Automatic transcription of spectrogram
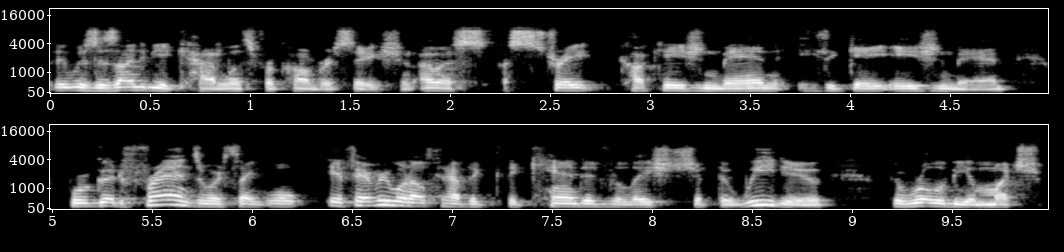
it was designed to be a catalyst for conversation. I'm a, a straight Caucasian man. He's a gay Asian man. We're good friends, and we're saying, well, if everyone else could have the, the candid relationship that we do, the world would be a much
